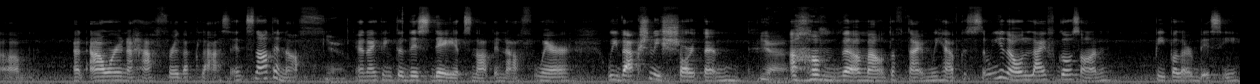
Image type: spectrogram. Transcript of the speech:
Um, an hour and a half for the class. It's not enough. Yeah. and i think to this day it's not enough where we've actually shortened Yeah. um, the amount of time we have. Because you know life goes on. People are busy.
